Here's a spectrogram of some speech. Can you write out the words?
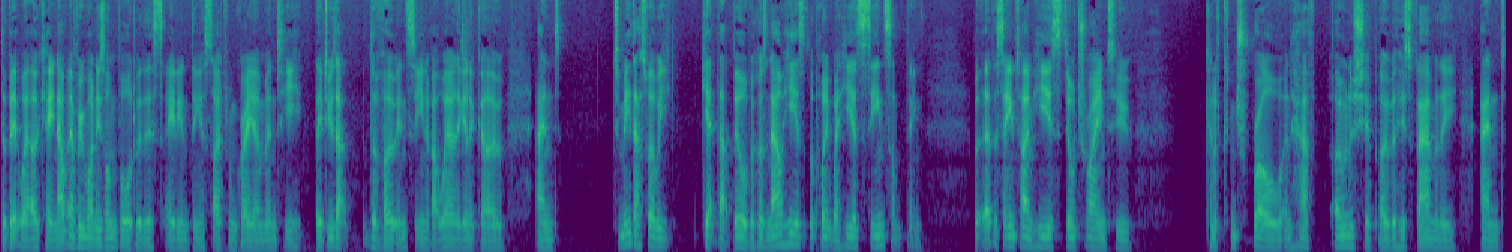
the bit where okay, now everyone is on board with this alien thing aside from Graham, and he they do that the voting scene about where are they're going to go, and to me that's where we get that build because now he is at the point where he has seen something but at the same time, he is still trying to kind of control and have ownership over his family and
